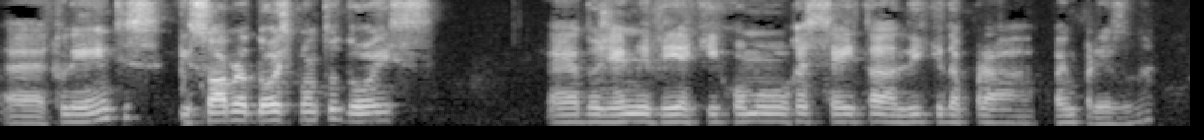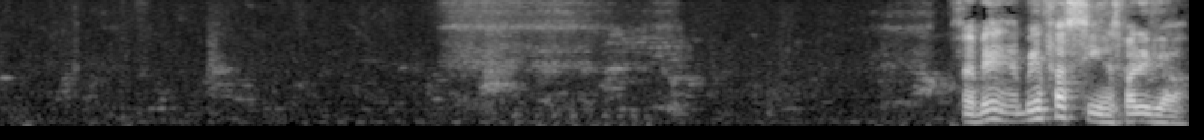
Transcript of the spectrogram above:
é, clientes e sobra 2,2 é, do GMV aqui como receita líquida para a empresa. Né? É bem, é bem facinho, você pode ver.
